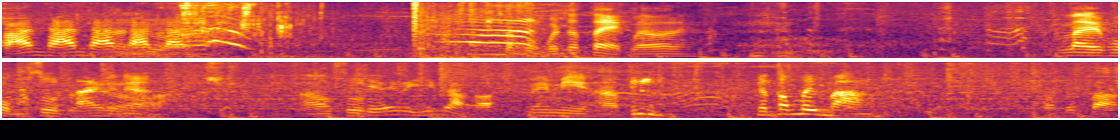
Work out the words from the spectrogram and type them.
ทานทานทานทานทานแต่ผมก็จะแตกแล้วเลยไล่ผมสุดไล่ก่อนเนี่ย เอาสุด เคไม่มีที่หลังเหรอ ไม่มีครับ ก็ต้องไปบัง ต้องไปบัง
